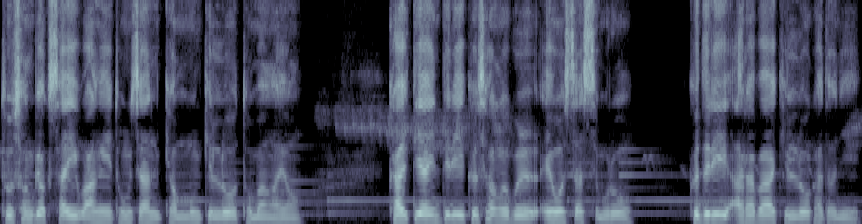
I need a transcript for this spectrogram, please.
두 성벽 사이 왕의 동산 견문길로 도망하여 갈디아인들이 그 성읍을 에워쌌으므로 그들이 아라바 길로 가더니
